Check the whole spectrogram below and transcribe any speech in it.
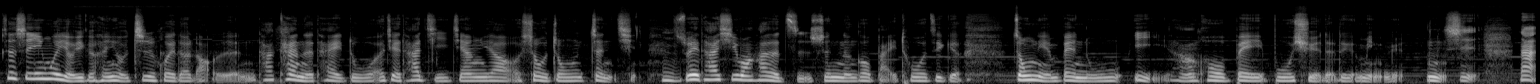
这是因为有一个很有智慧的老人，他看的太多，而且他即将要寿终正寝，嗯，所以他希望他的子孙能够摆脱这个中年被奴役，然后被剥削的这个命运。嗯，是。那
